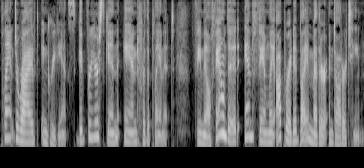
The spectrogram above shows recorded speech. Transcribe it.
plant derived ingredients, good for your skin and for the planet, female founded, and family operated by a mother and daughter team.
